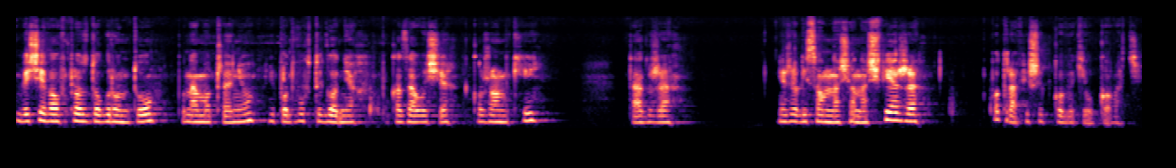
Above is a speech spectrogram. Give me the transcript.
Wysiewał wprost do gruntu po namoczeniu i po dwóch tygodniach pokazały się korzonki. Także jeżeli są nasiona świeże, potrafi szybko wykiełkować.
